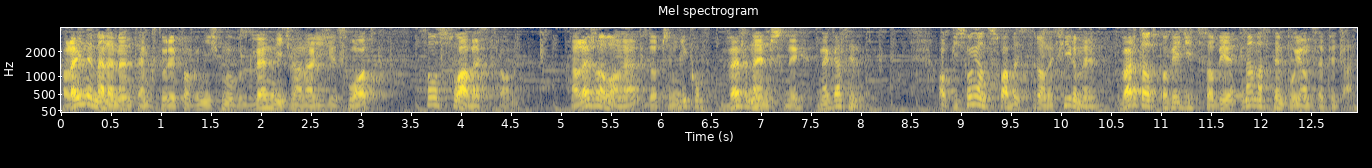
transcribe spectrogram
Kolejnym elementem, który powinniśmy uwzględnić w analizie SWOT, są słabe strony. Należą one do czynników wewnętrznych negatywnych. Opisując słabe strony firmy, warto odpowiedzieć sobie na następujące pytania.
